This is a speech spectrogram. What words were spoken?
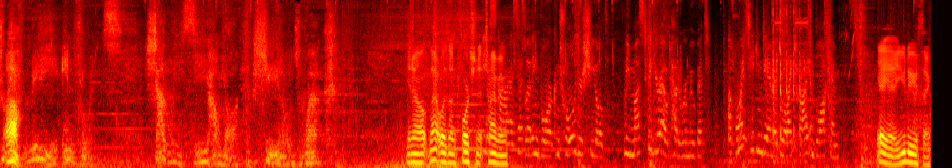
to Ah. give me influence. Shall we see how your shields work? You know, that was unfortunate The timing. Is letting Vor control your shield. We must figure out how to remove it. Avoid taking damage while I try and block him. Yeah, yeah, you do your thing.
